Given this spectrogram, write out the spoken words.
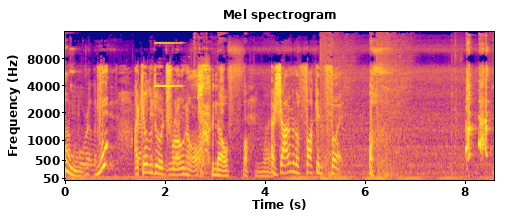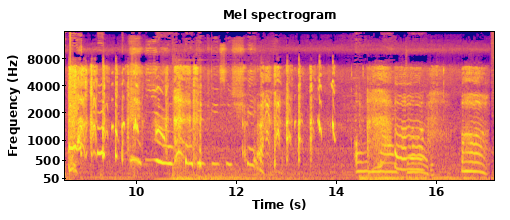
Go! What? I killed him through a drone hole. No fucking way. I shot him in the fucking foot. You fucking piece of shit. Oh my god. Oh.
